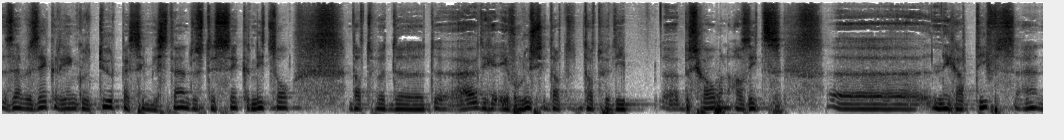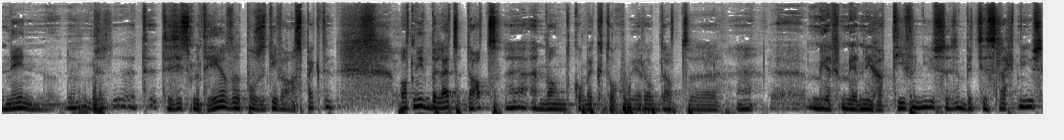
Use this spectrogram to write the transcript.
zijn we zeker geen cultuurpessimisten. Dus het is zeker niet zo dat we de, de huidige evolutie, dat, dat we die beschouwen als iets uh, negatiefs. Hè. Nee, het, het, is iets met heel veel positieve aspecten. Wat niet belet dat, hè, en dan kom ik toch weer op dat uh, meer, meer negatieve nieuws, een beetje slecht nieuws.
